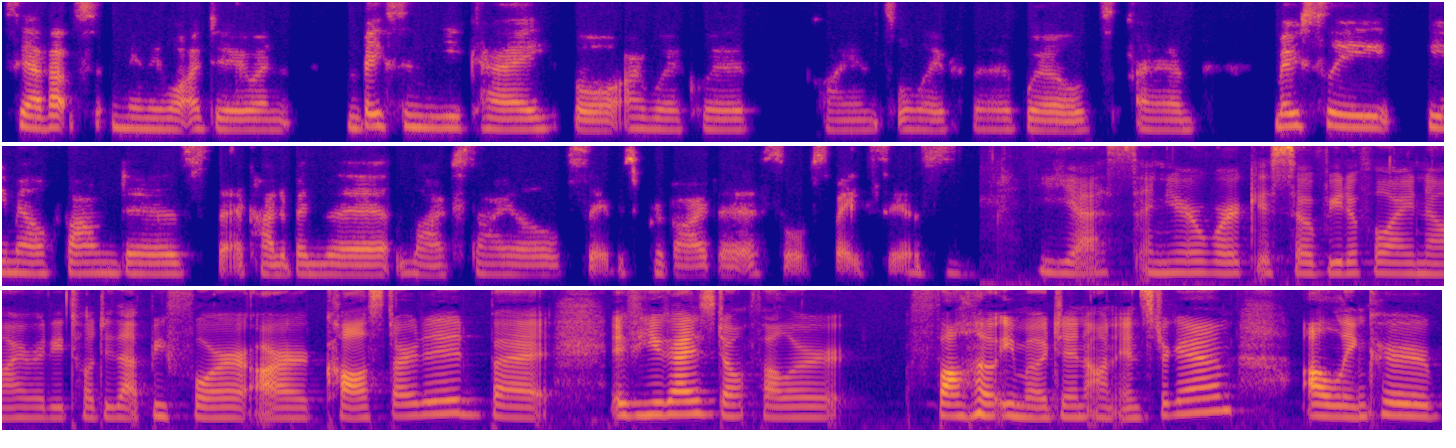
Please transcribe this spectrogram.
So, yeah, that's mainly what I do. And I'm based in the UK, but I work with clients all over the world. Um, mostly female founders that are kind of in the lifestyle service provider sort of spaces. Mm-hmm. Yes, and your work is so beautiful. I know I already told you that before our call started, but if you guys don't follow follow Imogen on Instagram. I'll link her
